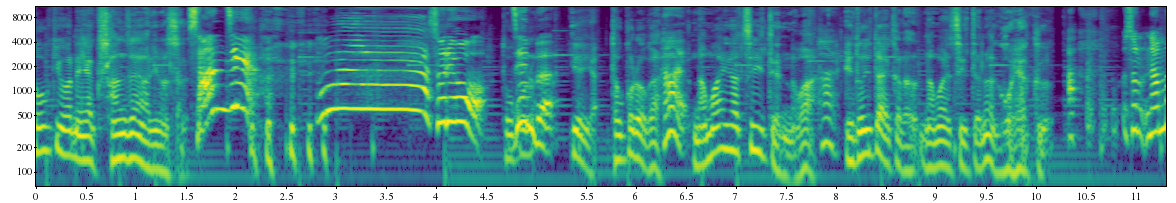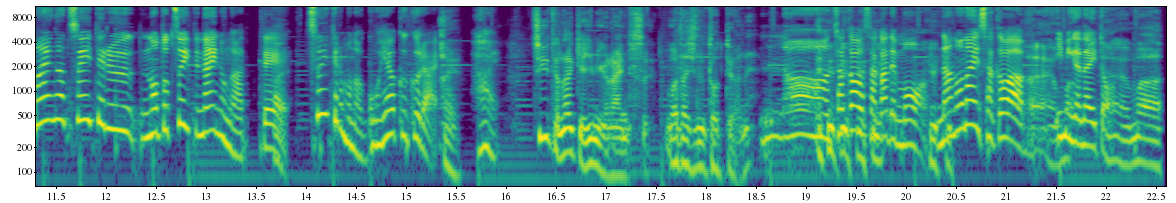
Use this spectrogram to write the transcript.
東京はね約3000あります。三千？うわーそれを全部？いやいやところが、はい。名前がついてるのは、はい。江戸時代から名前ついてるのは500その名前がついてるのとついてないのがあって、はい。ついてるものは500くらい。はい。はいついてなきゃ意味がないんです。私にとってはね。なあ坂は坂でも 名のない坂は 意味がないと、まあ、まあ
